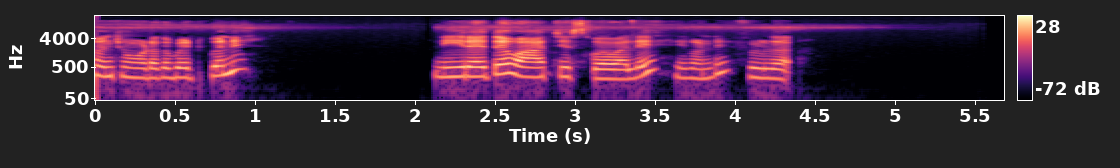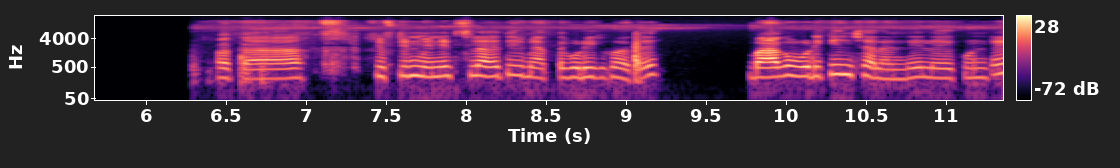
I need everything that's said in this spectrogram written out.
కొంచెం ఉడకబెట్టుకొని నీరైతే వార్చేసుకోవాలి ఇదిగోండి ఫుల్గా. ఒక ఫిఫ్టీన్ మినిట్స్లో అయితే ఈ మెత్తగా ఉడికిపోతాయి బాగా ఉడికించాలండి లేకుంటే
